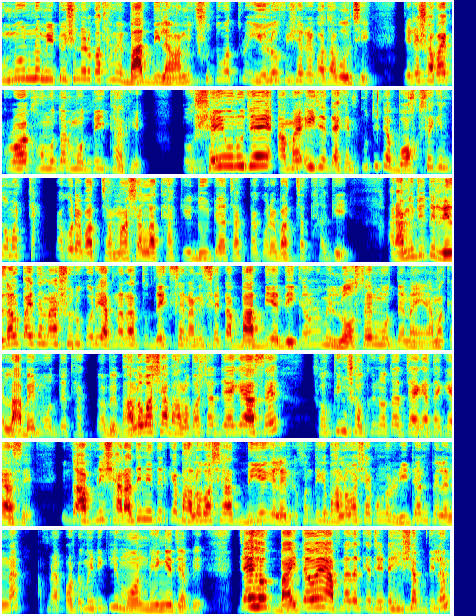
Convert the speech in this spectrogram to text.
অন্য অন্য মিউটেশনের কথা আমি বাদ দিলাম, আমি শুধুমাত্র ইয়েলো ফিশারের কথা বলছি, যেটা সবাই ক্রয় ক্ষমতার মধ্যেই থাকে। তো সেই অনুযায়ী আমার এই যে দেখেন, প্রতিটা বক্সে কিন্তু আমার চারটা করে বাচ্চা মাশাল্লাহ থাকে, দুইটা, চারটা করে বাচ্চা থাকে। আর আমি যদি রেজাল্ট পাইতে না শুরু করি, আপনারা তো দেখছেন, আমি সেটা বাদ দিয়ে দিই, কারণ আমি লসের মধ্যে নাই, আমাকে লাভের মধ্যে থাকতে হবে। ভালোবাসা ভালোবাসার জায়গায় আছে, শৌখিন শৌখিনতার জায়গা থেকে আসে। কিন্তু আপনি সারাদিন এদেরকে ভালোবাসা দিয়ে গেলেন, ওখান থেকে ভালোবাসার কোনো রিটার্ন পেলেন না, আপনার অটোমেটিকলি মন ভেঙে যাবে। যাই হোক বাই দ্য ওয়ে আপনাদেরকে যেটা হিসাব দিলাম,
